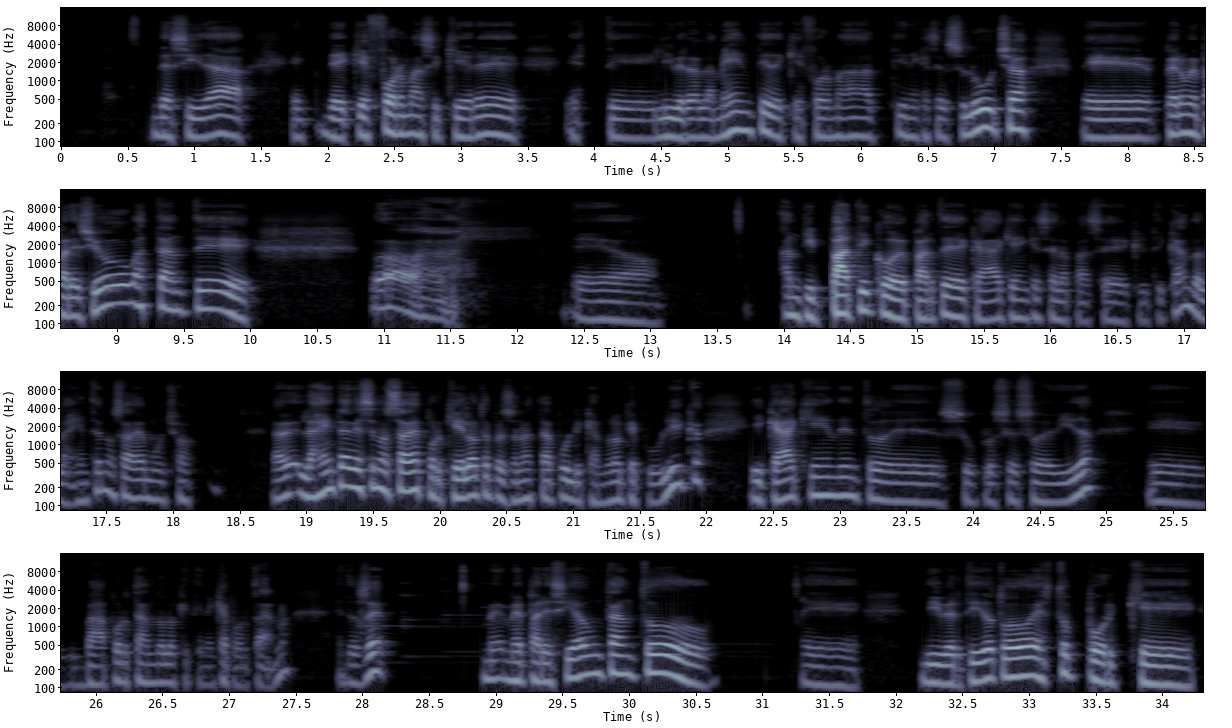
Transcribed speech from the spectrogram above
decida eh, de qué forma se quiere este, liberar la mente, de qué forma tiene que ser su lucha, eh, pero me pareció bastante ah, eh, antipático de parte de cada quien que se la pase criticando. La gente no sabe mucho la, gente a veces no sabe por qué la otra persona está publicando lo que publica y cada quien dentro de su proceso de vida eh, va aportando lo que tiene que aportar, ¿no? Entonces, me, parecía un tanto eh, divertido todo esto porque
